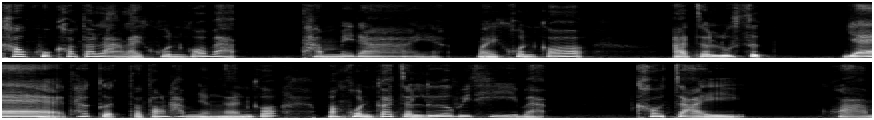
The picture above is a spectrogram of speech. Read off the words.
เข้าคุกเข้าตารางหลายคนก็แบบ ทำไม่ได้อะหลายคนก็อาจจะรู้สึกแย่ ถ้าเกิดจะต้องทำอย่างนั้น ก็บางคนก็จะเลือกวิธีแบบ เข้าใจความ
